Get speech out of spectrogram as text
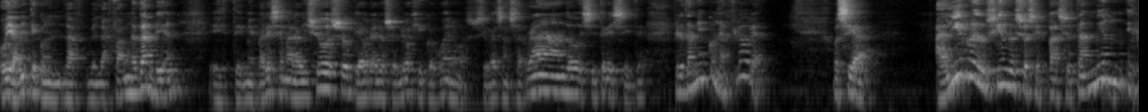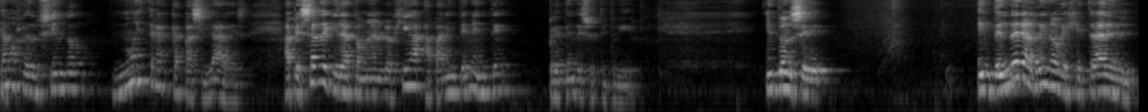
obviamente con la fauna también, este, me parece maravilloso que ahora los zoológicos, bueno, se vayan cerrando, etcétera, etcétera. Pero también con la flora. O sea, al ir reduciendo esos espacios, también estamos reduciendo nuestras capacidades, a pesar de que la tecnología aparentemente pretende sustituir. Entonces, Entender al reino vegetal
